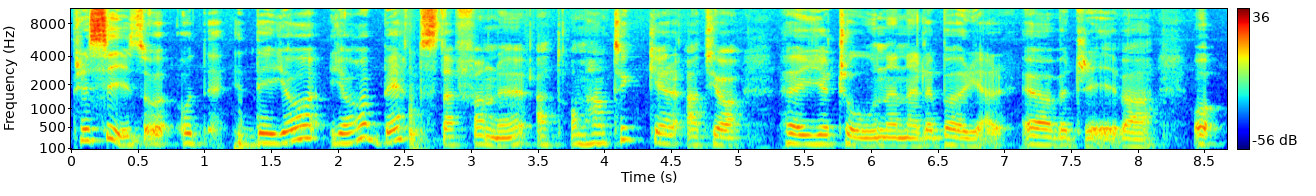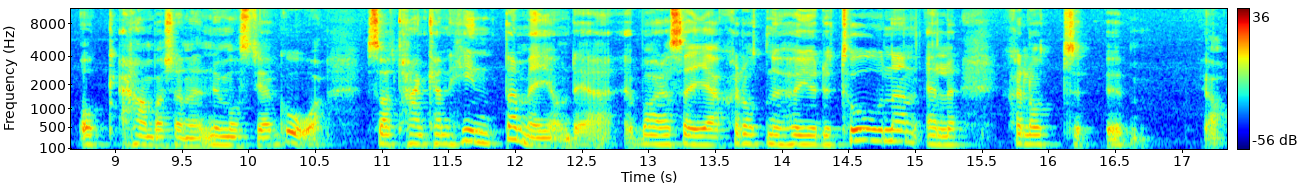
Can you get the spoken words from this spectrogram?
Precis, och, och det jag, jag har bett Staffan nu att om han tycker att jag höjer tonen eller börjar överdriva och, och han bara känner nu måste jag gå så att han kan hinta mig om det. Bara säga Charlotte nu höjer du tonen eller Charlotte eh, ja,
